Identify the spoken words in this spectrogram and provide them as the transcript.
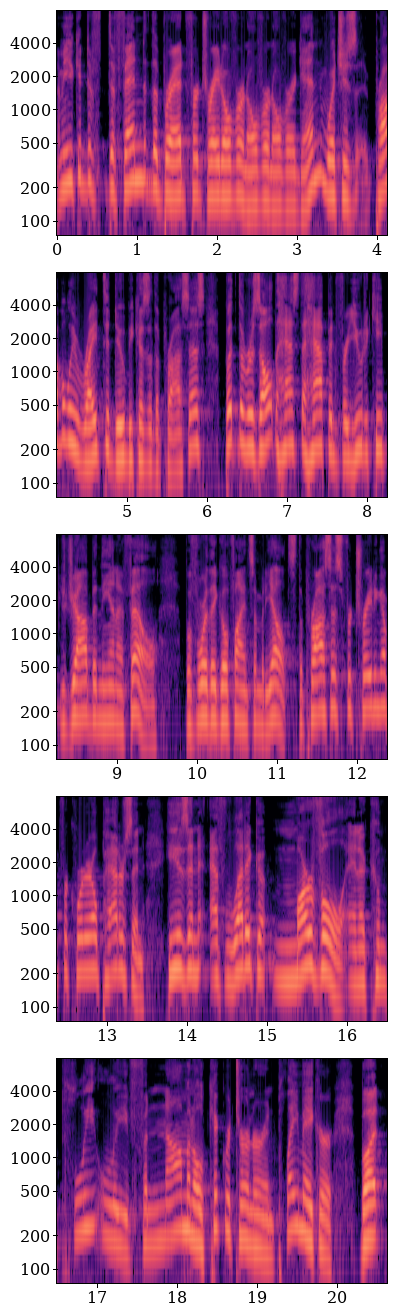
I mean, you could def- defend the Bradford trade over and over and over again, which is probably right to do because of the process, but the result has to happen for you to keep your job in the NFL before they go find somebody else. The process for trading up for Cordarrelle Patterson, he is an athletic marvel and a completely phenomenal kick returner and playmaker, but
